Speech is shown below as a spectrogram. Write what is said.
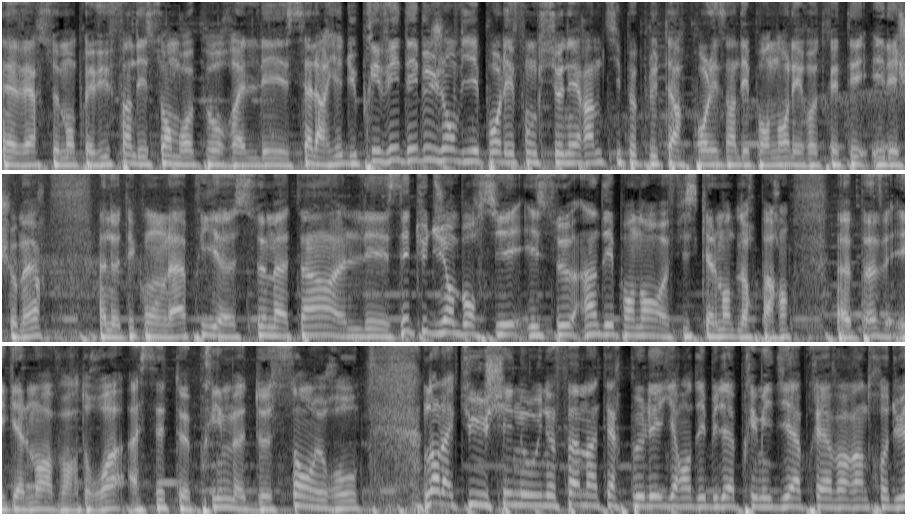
Versement prévu fin décembre pour les salariés du privé, début janvier pour les fonctionnaires un petit peu plus tard pour les indépendants, les retraités et les chômeurs. À noter qu'on l'a appris euh, ce matin, les étudiants boursiers et ceux indépendants euh, fiscalement de leurs parents euh, peuvent également avoir droit à cette prime de 100 euros. Dans l'actu chez nous, une femme interpellée hier en début d'après-midi après avoir introduit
